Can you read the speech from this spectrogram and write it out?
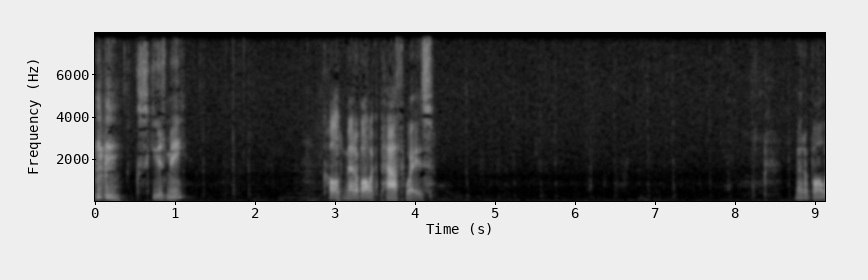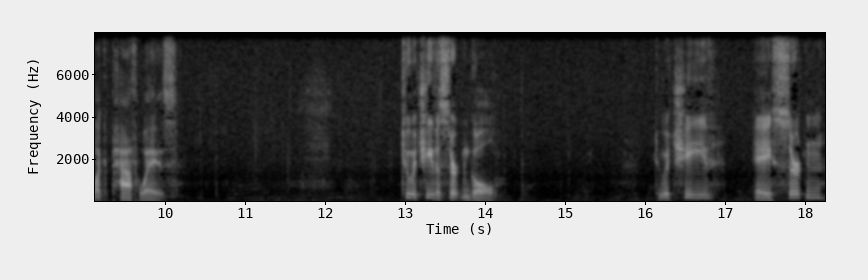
excuse me, called metabolic pathways. Metabolic pathways. To achieve a certain goal. To achieve a certain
